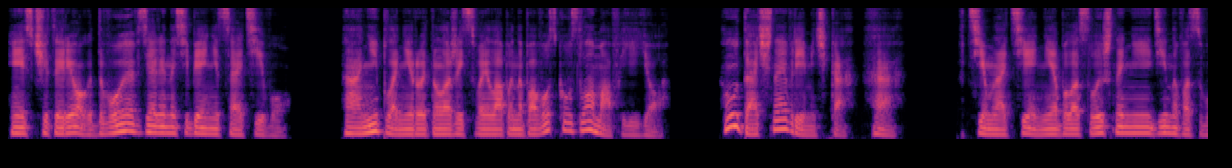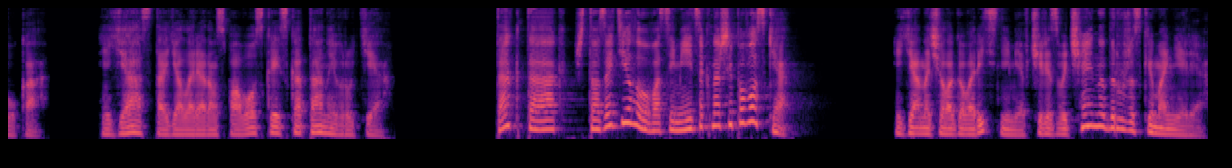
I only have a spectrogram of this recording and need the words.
Из четырех двое взяли на себя инициативу. Они планируют наложить свои лапы на повозку, взломав ее. Удачное времечко, ха. В темноте не было слышно ни единого звука. Я стояла рядом с повозкой с катаной в руке. «Так-так, что за дело у вас имеется к нашей повозке?» Я начала говорить с ними в чрезвычайно дружеской манере.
